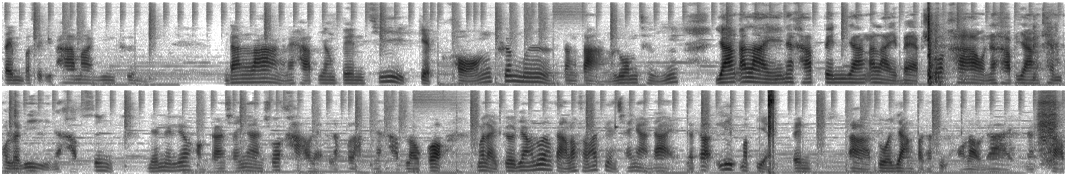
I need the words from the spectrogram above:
เต็มประสิทธิภาพมากยิ่งขึ้น ด้านล่างนะครับ ยังเป็นที่เก็บของเครื่องมือต่างๆ รวมถึงยางอะไหล่นะครับ เป็นยางอะไหล่แบบชั่วคราวนะครับ ยาง temporary นะครับ ซึ่งเน้นในเรื่องของการใช้งานชั่วคราวแหละหลักๆนะครับ เราก็เมื่อไหร่เกิดยางรั่วต่างๆ เราสามารถเปลี่ยนใช้งานได้ แล้วก็รีบมาเปลี่ยนเป็นตัวยางปกติของเราได้นะครับ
